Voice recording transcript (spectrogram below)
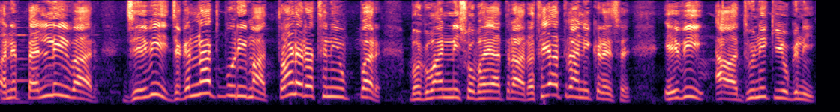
અને પહેલીવાર જેવી જગન્નાથપુરીમાં ત્રણ રથની ઉપર ભગવાનની શોભાયાત્રા, રથયાત્રા નીકળે છે. એવી આ આધુનિક યુગની,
